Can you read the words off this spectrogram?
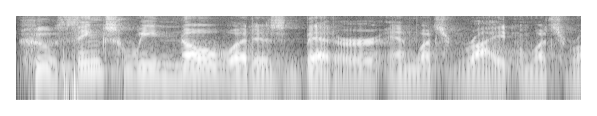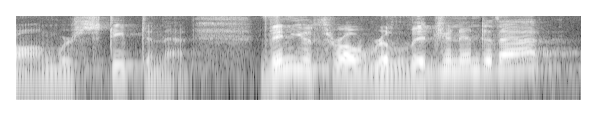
who thinks we know what is better and what's right and what's wrong, we're steeped in that. Then you throw religion into that,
